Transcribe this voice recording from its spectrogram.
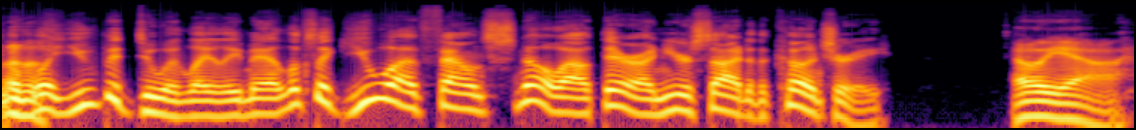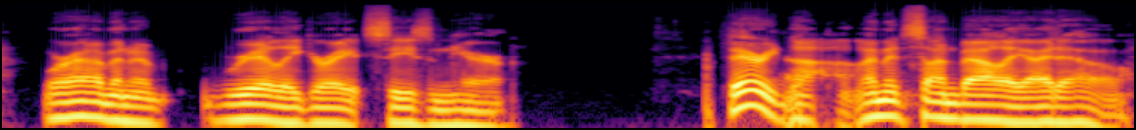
of uh-huh. what you've been doing lately, man. It looks like you have found snow out there on your side of the country. Oh yeah, we're having a really great season here. Very nice. Uh, I'm in Sun Valley, Idaho,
